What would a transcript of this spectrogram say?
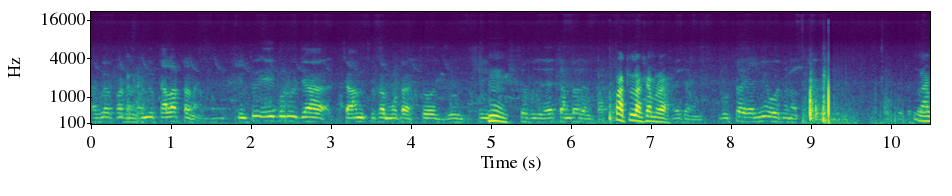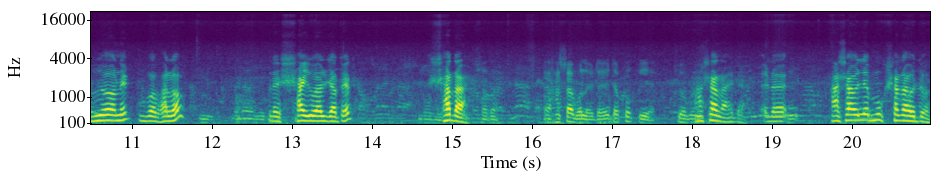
এগুলো পাঠান কিন্তু কালারটা নাই। কিন্তু এই গরু যা চাম চোখা মোটা চোখ হুম। চামড়া পাতলা। চামড়া। এটা গরুটা এমনি ওজন আছে। নাভিও অনেক ব- ভালো। হুম, এটা এটা সাইওয়াল জাতের। সাদা। সাদা। হাসা বলে এটা এটা খুব প্রিয় হাসা না এটা। এটা হাসা হইলে মুখ সাদা হতো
